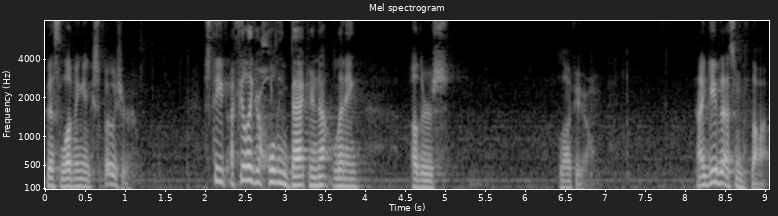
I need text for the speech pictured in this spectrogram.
That's loving exposure. Steve, I feel like you're holding back, you're not letting others love you. And I gave that some thought.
